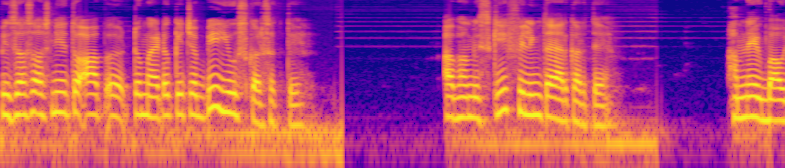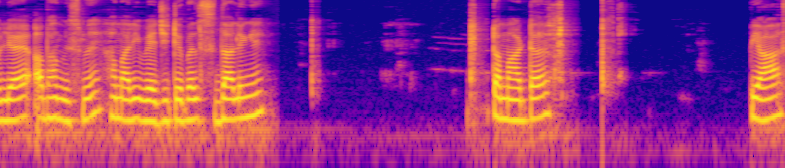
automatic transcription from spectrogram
पिज़्ज़ा सॉस नहीं है तो आप टोमेटो केचप भी यूज़ कर सकते हैं। अब हम इसकी फिलिंग तैयार करते हैं। हमने एक बाउल लिया है, अब हम इसमें हमारी वेजिटेबल्स डालेंगे। टमाटर, प्याज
